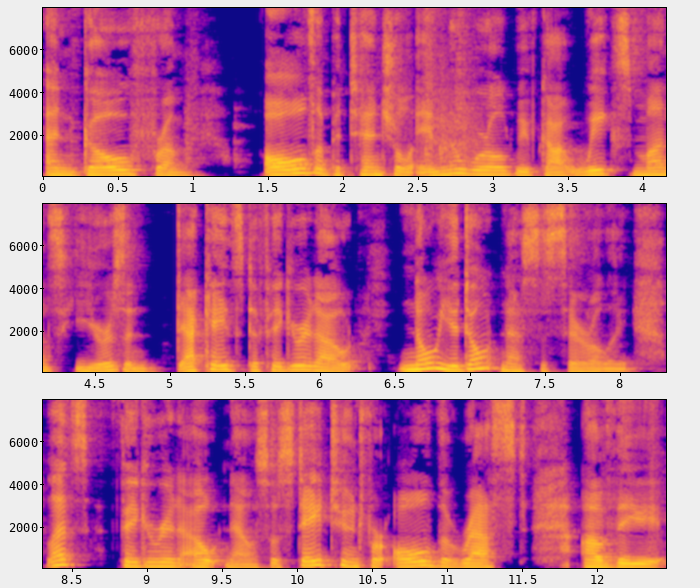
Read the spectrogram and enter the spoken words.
and go from all the potential in the world. We've got weeks, months, years, and decades to figure it out. No, you don't necessarily. Let's figure it out now. So stay tuned for all the rest of the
